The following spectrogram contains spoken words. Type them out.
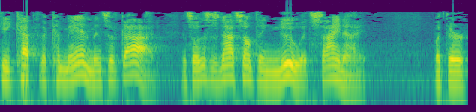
he kept the commandments of God. And so this is not something new at Sinai, but they're,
